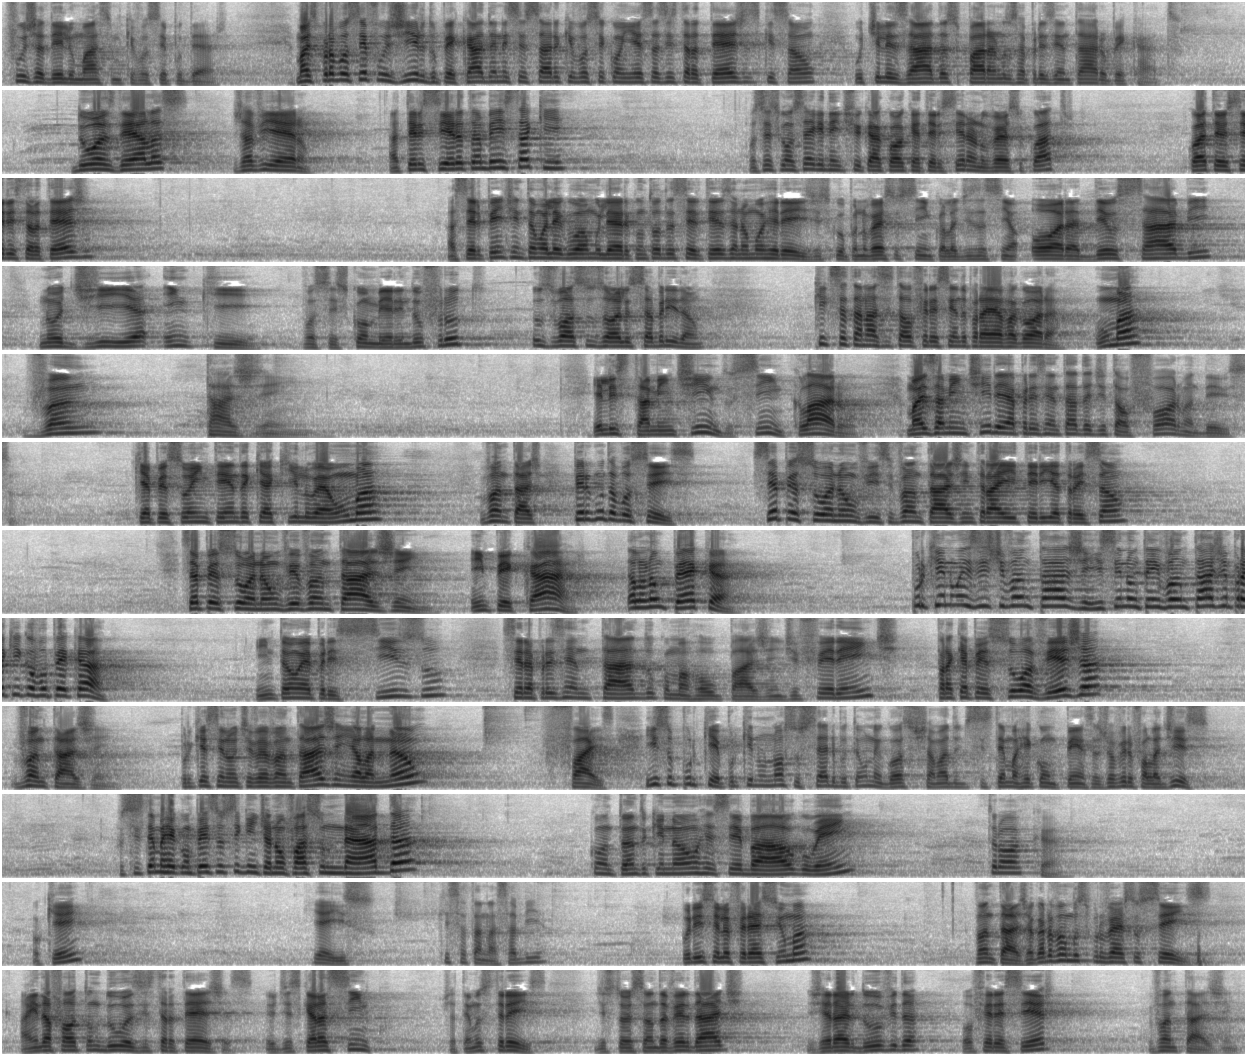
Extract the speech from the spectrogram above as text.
Fuja dele o máximo que você puder. Mas para você fugir do pecado é necessário que você conheça as estratégias que são utilizadas para nos apresentar o pecado. Duas delas já vieram. A terceira também está aqui. Vocês conseguem identificar qual é a terceira no verso 4? Qual é a terceira estratégia? A serpente então alegou à mulher: Com toda certeza não morrereis. Desculpa, no verso 5 ela diz assim: ó, Ora, Deus sabe no dia em que vocês comerem do fruto, os vossos olhos se abrirão. O que, que Satanás está oferecendo para Eva agora? Uma vantagem. Ele está mentindo? Sim, claro. Mas a mentira é apresentada de tal forma, Davidson, que a pessoa entenda que aquilo é uma vantagem. Pergunta a vocês: se a pessoa não visse vantagem em trair, teria traição? Se a pessoa não vê vantagem em pecar, ela não peca. Porque não existe vantagem. E se não tem vantagem, para que eu vou pecar? Então é preciso ser apresentado com uma roupagem diferente para que a pessoa veja vantagem. Porque se não tiver vantagem, ela não faz. Isso por quê? Porque no nosso cérebro tem um negócio chamado de sistema recompensa. Já ouviram falar disso? O sistema recompensa é o seguinte: eu não faço nada contanto que não receba algo em troca. Ok? E é isso que Satanás sabia. Por isso ele oferece uma vantagem. Agora vamos para o verso 6. Ainda faltam duas estratégias. Eu disse que era cinco, já temos três: distorção da verdade, gerar dúvida, oferecer vantagem.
